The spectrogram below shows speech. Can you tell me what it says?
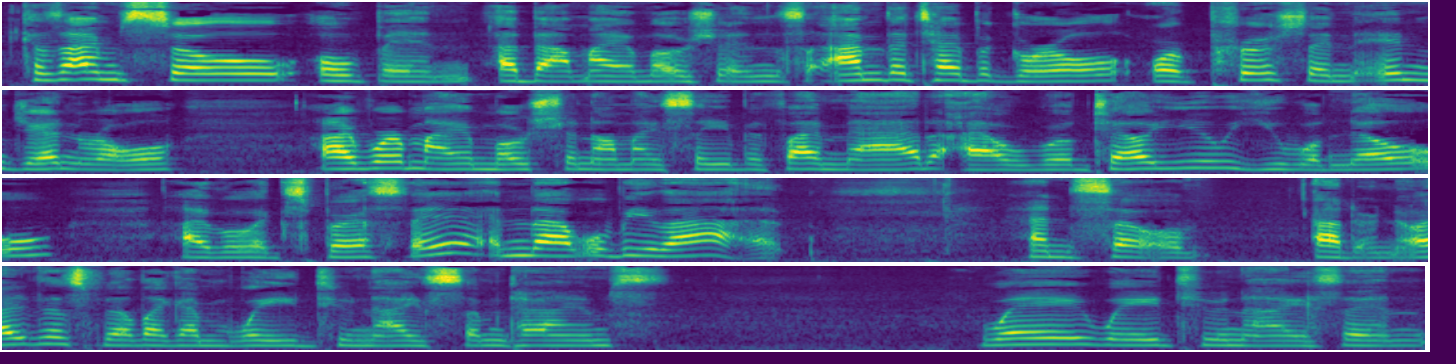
because I'm so open about my emotions. I'm the type of girl or person in general. I wear my emotion on my sleeve. If I'm mad, I will tell you, you will know, I will express it, and that will be that. And so, I don't know, I just feel like I'm way too nice sometimes. Way, way too nice. And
